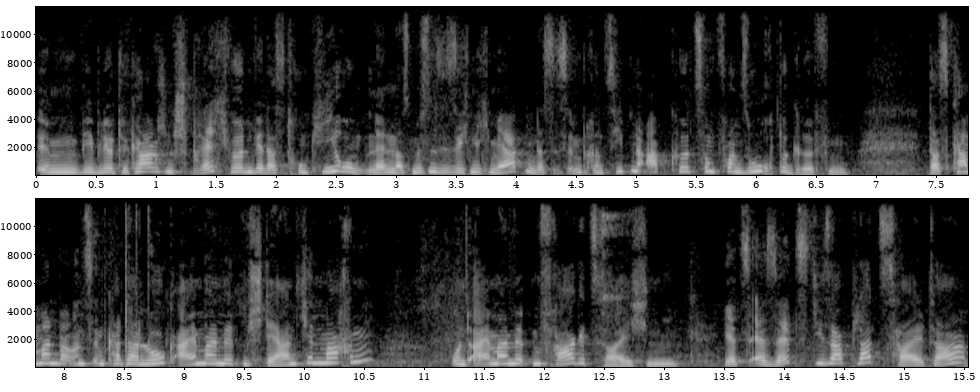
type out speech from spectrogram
Im bibliothekarischen Sprech würden wir das Trunkierung nennen. Das müssen Sie sich nicht merken. Das ist im Prinzip eine Abkürzung von Suchbegriffen. Das kann man bei uns im Katalog einmal mit einem Sternchen machen und einmal mit einem Fragezeichen. Jetzt ersetzt dieser Platzhalter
